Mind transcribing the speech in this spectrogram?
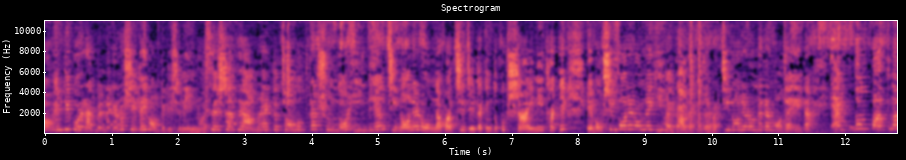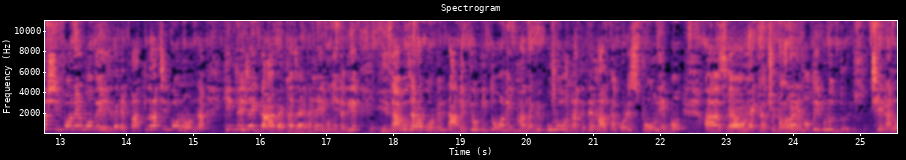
কমেন্টই করে রাখবেন না কেন, সেটাই কম্পিটিশনে ইন সাথে আমরা একটা চমৎকার সুন্দর ইন্ডিয়ান চিননের ওড়না পাচ্ছি, যেটা কিন্তু খুব শাইনি থাকে। এবং শিফনের ওড়নায় কি হয়? গা দেখা যায় বাট চিননের ওড়নাটার মজাই এটা একদম পাতলা শিফনের মতো এই যে দেখেন, পাতলা চিকন ওড়না কিন্তু এটাই গা দেখা যায় না হ্যাঁ? এবং এটা দিয়ে হিজাবও যারা পরবেন, তাদেরকেও কিন্তু অনেক ভালো লাগবে। পুরো ওড়নাতে হালকা করে স্টোন এবং একটা ডলারের মতো এগুলো ছেটানো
